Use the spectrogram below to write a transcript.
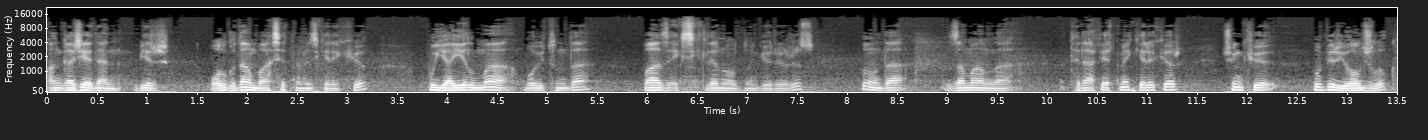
angaje eden bir olgudan bahsetmemiz gerekiyor. Bu yayılma boyutunda bazı eksiklerin olduğunu görüyoruz. Bunu da zamanla telafi etmek gerekiyor. Çünkü bu bir yolculuk.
